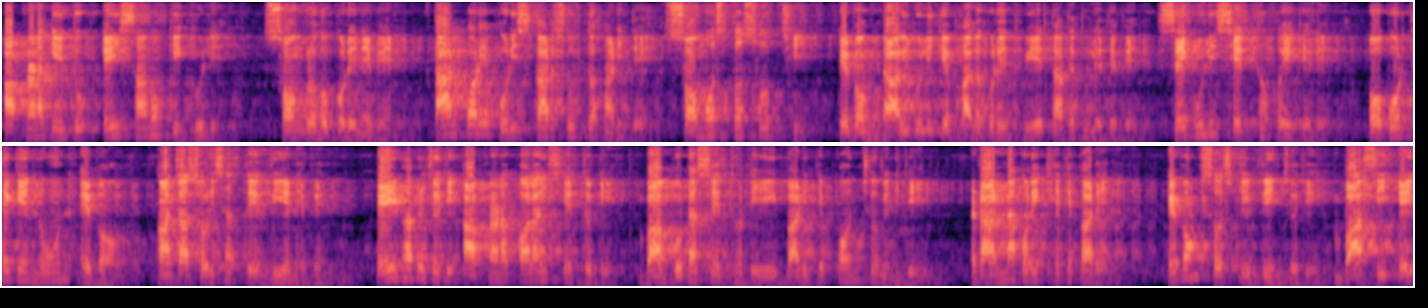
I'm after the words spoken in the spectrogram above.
আপনারা কিন্তু এই সামগ্রীগুলি সংগ্রহ করে নেবেন। তারপরে পরিষ্কার শুদ্ধ হাঁড়িতে সমস্ত সবজি এবং ডালগুলিকে ভালো করে ধুয়ে তাতে তুলে দেবেন। সেগুলি সেদ্ধ হয়ে গেলে ওপর থেকে নুন এবং কাঁচা সরিষার তেল দিয়ে নেবেন। এইভাবে যদি আপনারা কলাই সেদ্ধটি বা গোটা সেদ্ধটি বাড়িতে পঞ্চমীর দিন রান্না করে খেতে পারেন এবং ষষ্ঠীর দিন যদি বাসি এই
